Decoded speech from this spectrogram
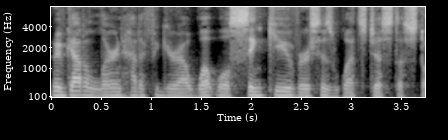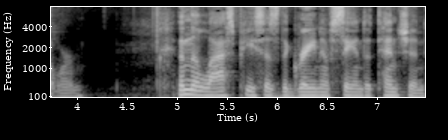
We've got to learn how to figure out what will sink you versus what's just a storm. And the last piece is the grain of sand attention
